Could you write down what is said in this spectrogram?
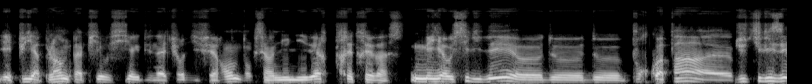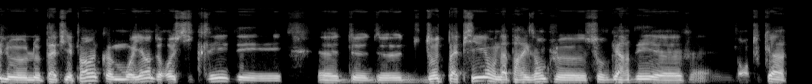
et puis il y a plein de papiers aussi avec des natures différentes. Donc c'est un univers très très vaste. Mais il y a aussi l'idée euh, de, de, pourquoi pas d'utiliser le, le, papier peint comme moyen de recycler des de d'autres papiers. On a par exemple sauvegardé en tout cas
